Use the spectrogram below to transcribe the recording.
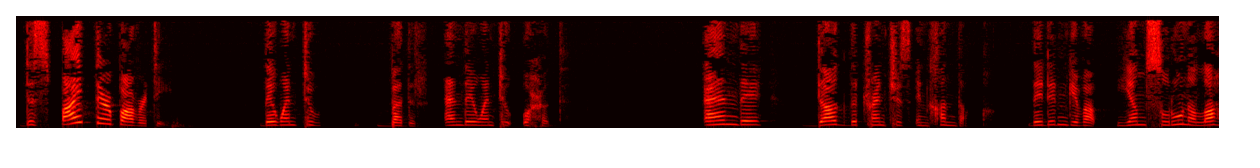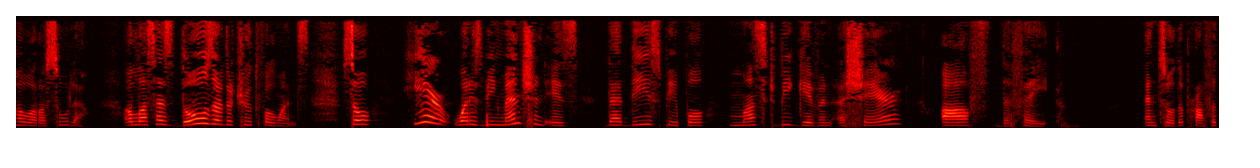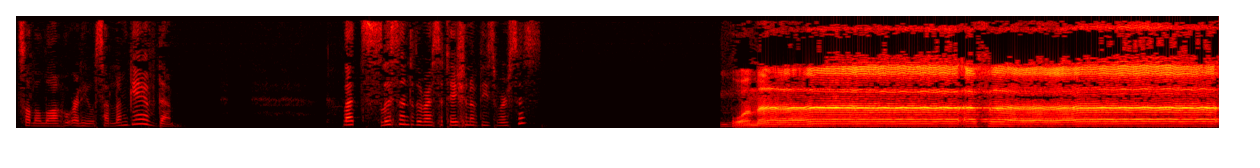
despite their poverty, they went to Badr and they went to Uhud. And they dug the trenches in Khandaq. They didn't give up. Yanzurun Allah wa وَرَسُولَهُ Allah says those are the truthful ones. So here, what is being mentioned is that these people must be given a share of the fay. And so the Prophet ﷺ gave them. Let's listen to the recitation of these verses. وَمَا أَفَاءَ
